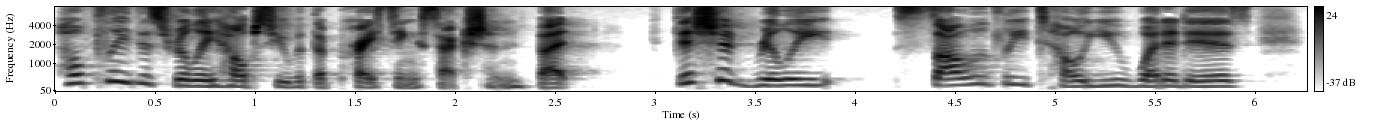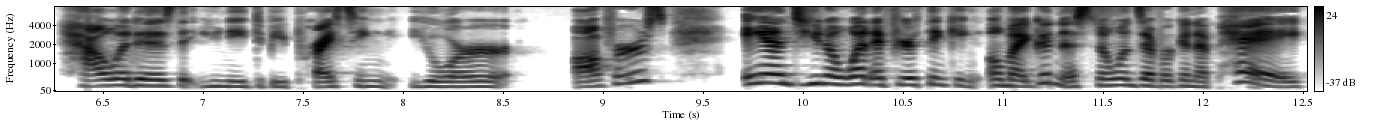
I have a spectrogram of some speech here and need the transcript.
Hopefully, this really helps you with the pricing section, but this should really solidly tell you what it is, how it is that you need to be pricing your offers. And you know what? If you're thinking, oh my goodness, no one's ever going to pay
